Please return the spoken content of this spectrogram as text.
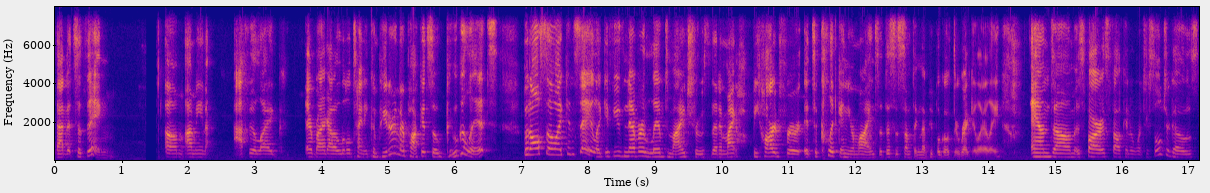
that it's a thing. Um i mean i feel like everybody got a little tiny computer in their pocket so google it but also i can say like if you've never lived my truth then it might be hard for it to click in your minds that this is something that people go through regularly and um, as far as falcon and winter soldier goes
